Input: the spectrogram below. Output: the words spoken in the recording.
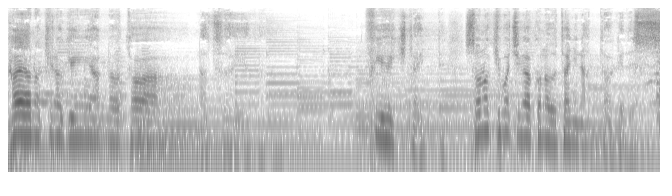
茅の木の銀杏の歌は夏は嫌だ。冬行きたいって。その気持ちがこの歌になったわけです。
